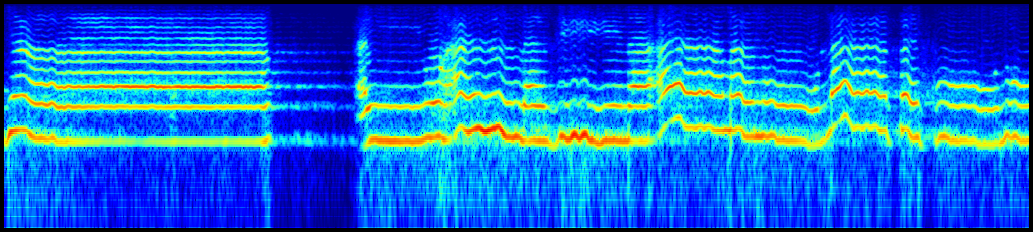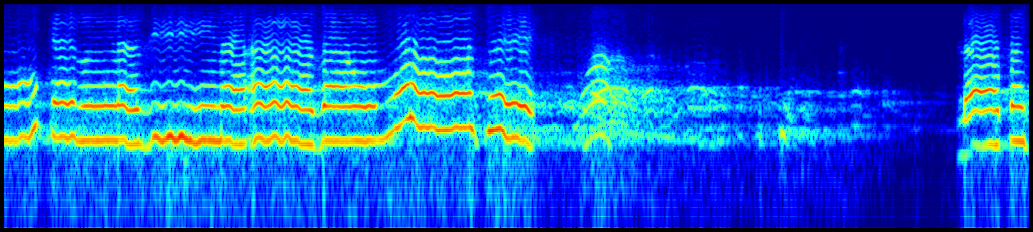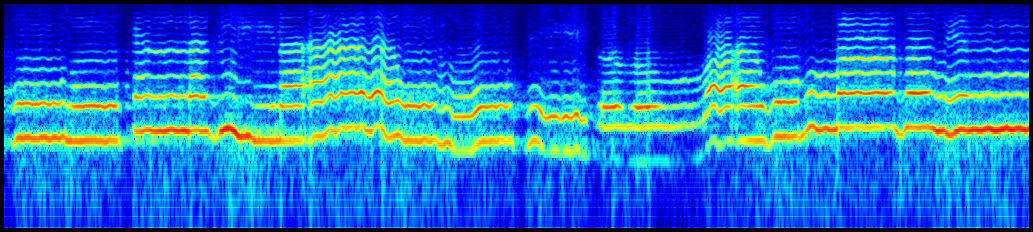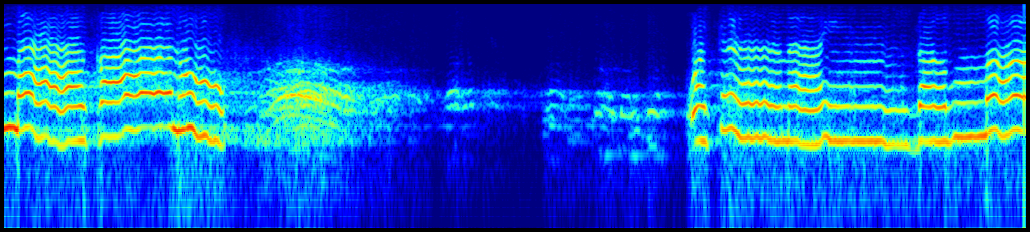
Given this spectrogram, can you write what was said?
يا أيها الذين آمنوا لا تكونوا كالذين آذوا موسى. لا تكونوا كالذين آذوا وكان عند الله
